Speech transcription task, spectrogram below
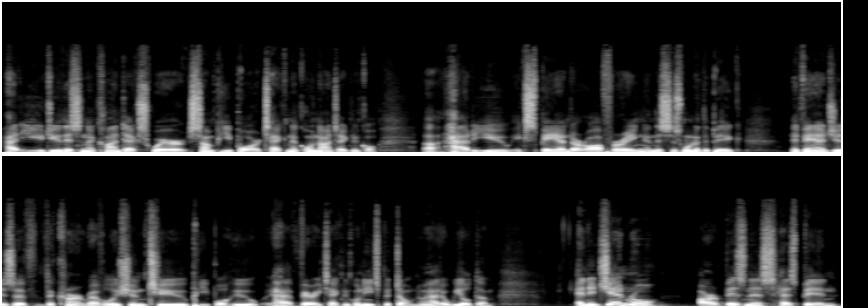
how do you do this in a context where some people are technical and non-technical? Uh, how do you expand our offering? And this is one of the big advantages of the current revolution to people who have very technical needs but don't know how to wield them. And in general, our business has been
